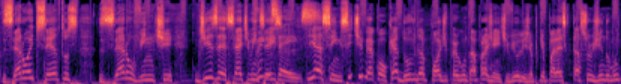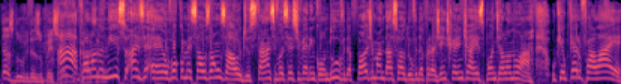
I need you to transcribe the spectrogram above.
0800 020 1726. 26. E assim, se tiver qualquer dúvida, pode perguntar pra gente, viu, Lígia? Porque parece que tá surgindo muitas dúvidas o pessoal. Ah, casa, falando né? nisso, é, eu vou começar a usar uns áudios, tá? Se vocês estiverem com dúvida, pode mandar sua dúvida pra gente que a gente já responde ela no ar. O que eu quero falar é,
